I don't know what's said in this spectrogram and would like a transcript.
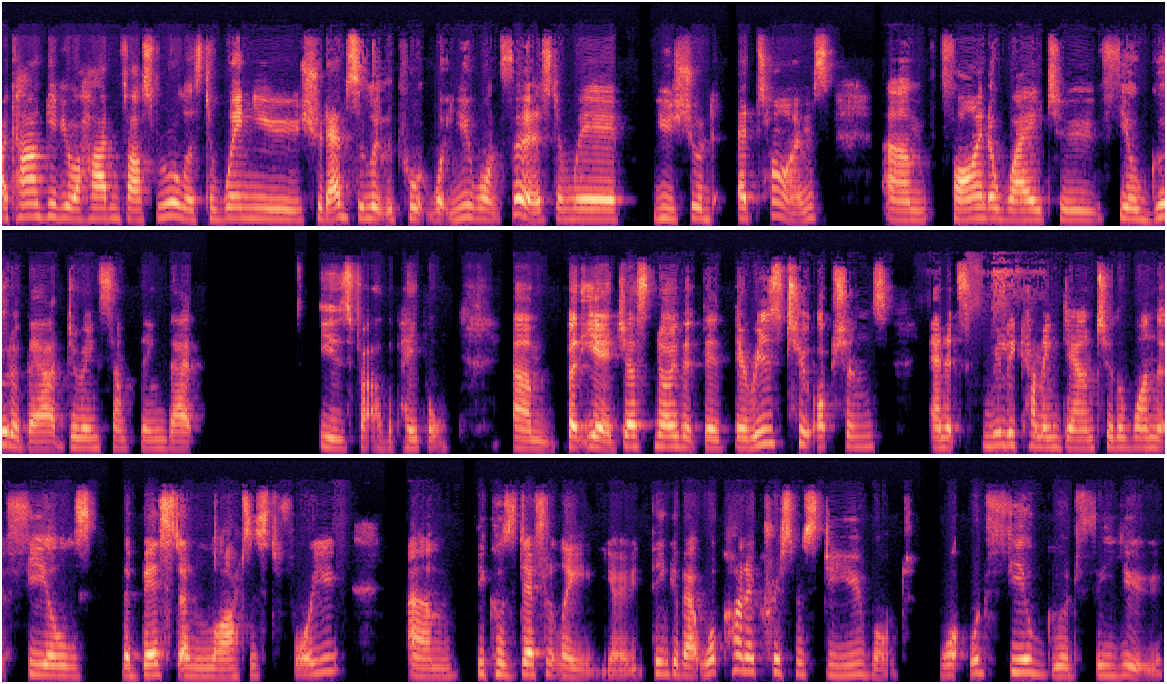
I can't give you a hard and fast rule as to when you should absolutely put what you want first and where you should at times um, find a way to feel good about doing something that is for other people. Um, but yeah, just know that there, there is two options, and it's really coming down to the one that feels the best and lightest for you. Um, because definitely, you know, think about what kind of Christmas do you want? What would feel good for you?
